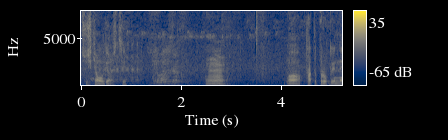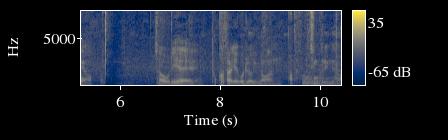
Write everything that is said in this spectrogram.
주식형 어디 가셨지? 음. 어, 다트 프록도 있네요. 자, 우리의 독화살개거리로 유명한 다트 프록 친구들입니다.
